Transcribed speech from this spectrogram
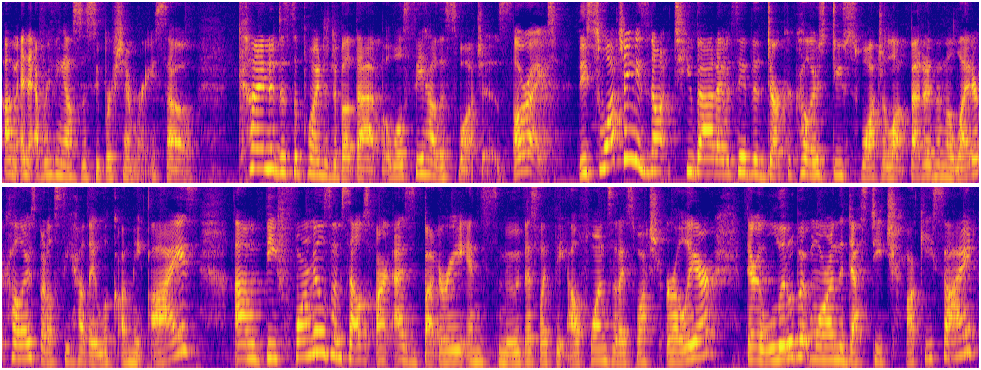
um, and everything else is super shimmery. So kind of disappointed about that, but we'll see how this swatches. All right, the swatching is not too bad. I would say the darker colors do swatch a lot better than the lighter colors, but I'll see how they look on the eyes. Um, the formulas themselves aren't as buttery and smooth as like the e.l.f. ones that I swatched earlier. They're a little bit more on the dusty, chalky side.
